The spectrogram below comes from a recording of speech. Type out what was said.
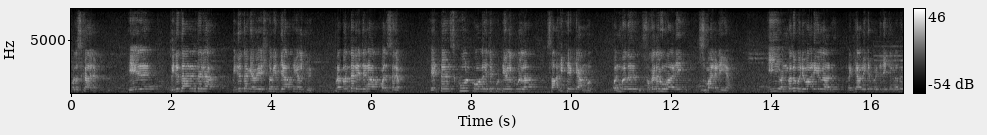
പുരസ്കാരം. ഏഴ് ബിരുദാനന്തര ബിരുദ ഗവേഷണ വിദ്യാർത്ഥികൾക്ക് പ്രബന്ധ രചന മത്സരം. എട്ട് സ്കൂൾ കോളേജ് കുട്ടികൾക്കുള്ള സാഹിത്യ ക്യാമ്പ്. ഒൻപത് സുഗതകുമാരി സ്മരണിക ഈ ഒൻപത് പരിപാടികളാണ് പ്രഖ്യാപിക്കപ്പെട്ടിരിക്കുന്നത്.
